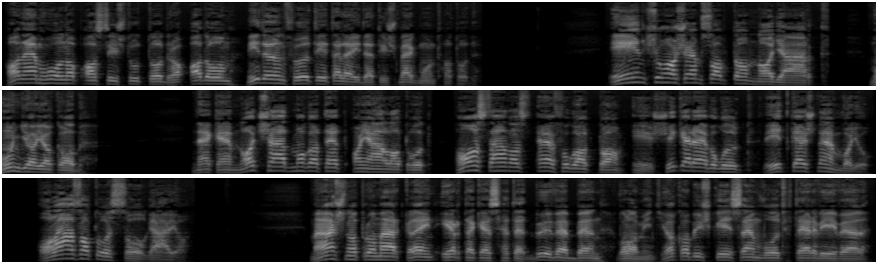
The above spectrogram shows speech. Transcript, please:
hanem holnap azt is tudtodra adom, midőn föltételeidet is megmondhatod. Én sohasem szabtam nagy árt, mondja Jakab. Nekem nagysád maga tett ajánlatot, ha aztán azt elfogadtam, és sikere volt, vétkes nem vagyok. Alázatos szolgája. Másnapra már Klein értekezhetett bővebben, valamint Jakab is készen volt tervével,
